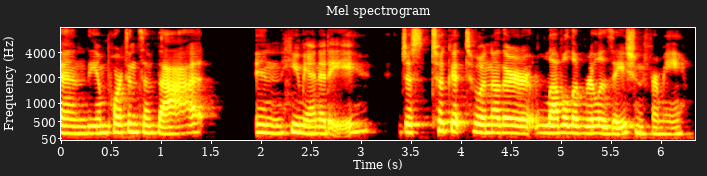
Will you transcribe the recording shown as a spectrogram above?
and the importance of that in humanity just took it to another level of realization for me.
